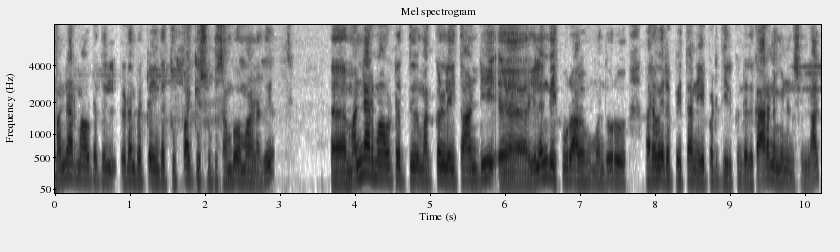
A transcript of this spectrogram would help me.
மன்னார் மாவட்டத்தில் இடம்பெற்ற இந்த துப்பாக்கி சூட்டு சம்பவமானது மன்னார் மாவட்டத்து மக்களை தாண்டி இலங்கை பூராகவும் வந்து ஒரு வரவேற்பை தான் ஏற்படுத்தி இருக்கின்றது காரணம் என்னென்னு சொன்னால்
